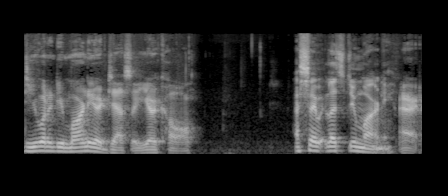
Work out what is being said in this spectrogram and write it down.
do you want to do Marnie or Jessa? Your call. I say let's do Marnie. All right.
